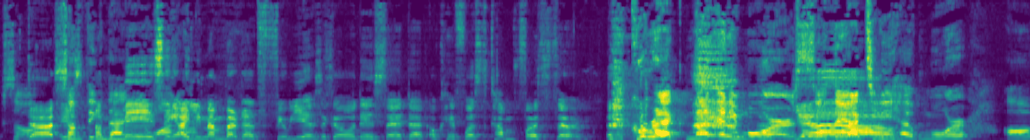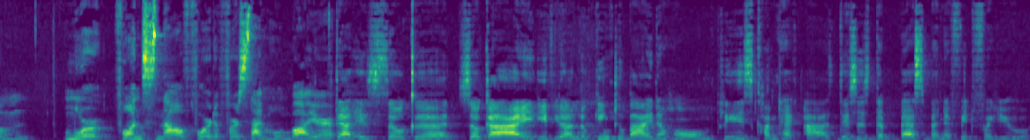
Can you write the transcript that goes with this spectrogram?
So That is something amazing. that I remember that a few years ago they said that okay, first come, first serve. Correct, not anymore. So they actually have more um, more funds now for the first time home buyer. That is so good. So, guys, if you are looking to buy the home, please contact us. This is the best benefit for you.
